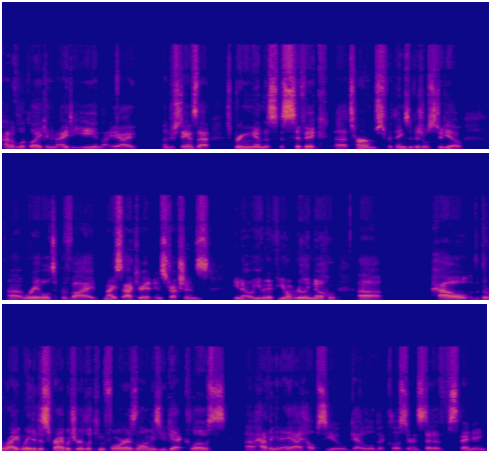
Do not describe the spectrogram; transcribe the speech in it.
kind of look like in an IDE, and the AI understands that. It's bringing in the specific uh, terms for things in Visual Studio. Uh, we're able to provide nice, accurate instructions. You know, even if you don't really know uh, how the right way to describe what you're looking for, as long as you get close, uh, having an AI helps you get a little bit closer instead of spending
